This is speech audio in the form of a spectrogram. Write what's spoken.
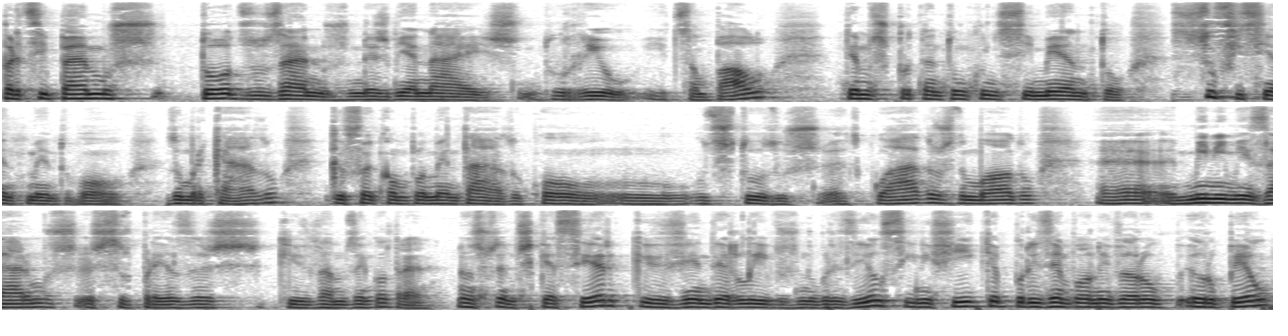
Participamos todos os anos nas bienais do Rio e de São Paulo. Temos, portanto, um conhecimento suficientemente bom do mercado, que foi complementado com os estudos adequados, de modo a minimizarmos as surpresas que vamos encontrar. Não nos podemos esquecer que vender livros no Brasil significa, por exemplo, ao nível europeu,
